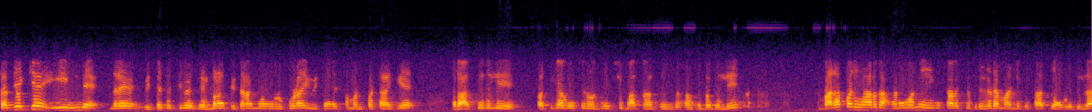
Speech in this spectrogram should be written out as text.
ಸದ್ಯಕ್ಕೆ ಈ ಹಿಂದೆ, ಅಂದ್ರೆ ವಿತ್ತ ಸಚಿವ ನಿರ್ಮಲಾ ಸೀತಾರಾಮನ್ ಅವರು ಕೂಡ ಈ ವಿಚಾರಕ್ಕೆ ಸಂಬಂಧಪಟ್ಟ ಹಾಗೆ ರಾಜ್ಯದಲ್ಲಿ ಪತ್ರಿಕಾಗೋಷ್ಠಿಯನ್ನು ಉದ್ದೇಶಿಸಿ ಮಾತನಾಡುತ್ತಿದ್ದ ಸಂದರ್ಭದಲ್ಲಿ ಬರ ಪರಿಹಾರದ ಹಣವನ್ನೇ ಏಕಕಾಲಕ್ಕೆ ಬಿಡುಗಡೆ ಮಾಡಲಿಕ್ಕೆ ಸಾಧ್ಯ ಆಗುದಿಲ್ಲ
